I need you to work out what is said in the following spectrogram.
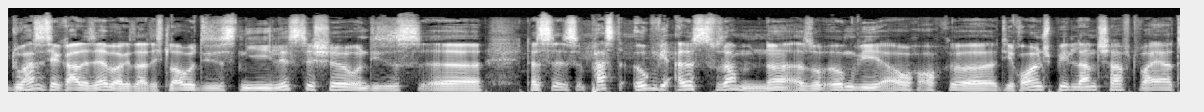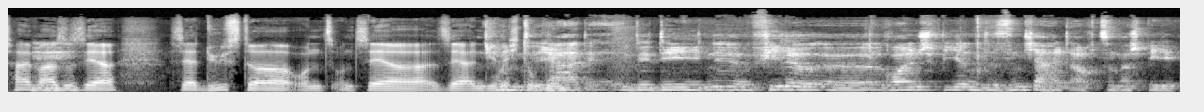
du hast es ja gerade selber gesagt. Ich glaube, dieses nihilistische und dieses äh, das ist, passt irgendwie alles zusammen. Ne? Also irgendwie auch auch äh, die Rollenspiellandschaft war ja teilweise mhm. sehr sehr düster und, und sehr, sehr in die und, Richtung ja, die, die, ne, viele äh, Rollenspielende sind ja halt auch zum Beispiel,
